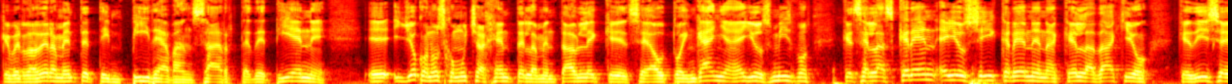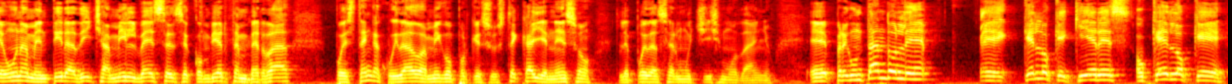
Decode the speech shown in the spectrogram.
que verdaderamente te impide avanzar, te detiene. Eh, y yo conozco mucha gente lamentable que se autoengaña a ellos mismos, que se las creen, ellos sí creen en aquel adagio que dice una mentira dicha mil veces se convierte en verdad. Pues tenga cuidado, amigo, porque si usted cae en eso, le puede hacer muchísimo daño. Eh, preguntándole eh, qué es lo que quieres o qué es lo que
